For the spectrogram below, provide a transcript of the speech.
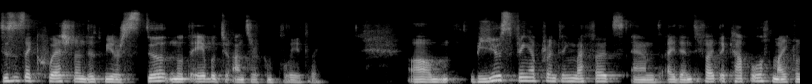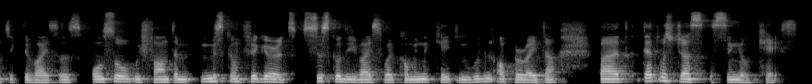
this is a question that we are still not able to answer completely. Um, we used fingerprinting methods and identified a couple of MikroTik devices. Also, we found a misconfigured Cisco device while communicating with an operator, but that was just a single case.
